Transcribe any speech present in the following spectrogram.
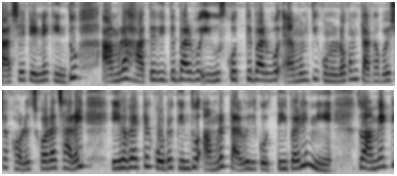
বাসে, ট্রেনে কিন্তু আমরা হাতে দিতে পারব ইউজ করতে পারব। এমনকি কোনো রকম টাকা পয়সা খরচ করা ছাড়াই এইভাবে একটা কোটো কিন্তু আমরা ট্রাভেল করতেই পারি নিয়ে। তো আমি একটা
